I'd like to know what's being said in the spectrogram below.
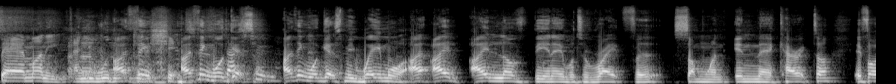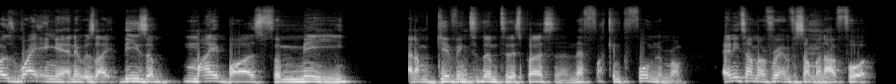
bare money and you would not I give think a shit. I think what That's gets true. I think what gets me way more. I, I I love being able to write for someone in their character. If I was mm. writing it and it was like these are my bars for me, and I'm giving to them to this person, and they're fucking performing them wrong. Anytime I've written for someone, I've thought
